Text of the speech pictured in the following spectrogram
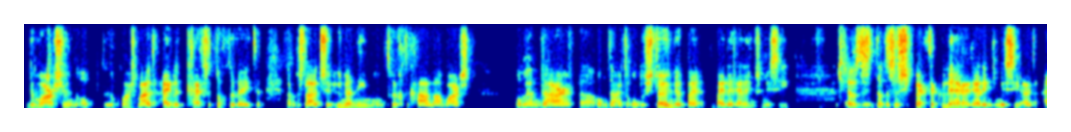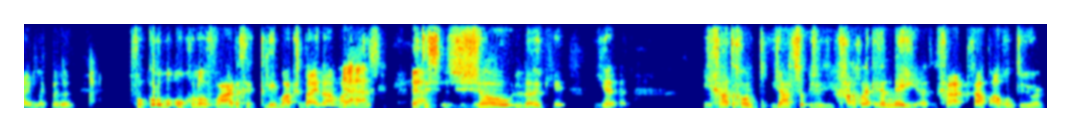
De Martian op, op Mars. Maar uiteindelijk krijgen ze toch te weten. En besluiten ze unaniem om terug te gaan naar Mars. Om hem daar, eh, om daar te ondersteunen bij, bij de reddingsmissie. En dat, is, dat is een spectaculaire reddingsmissie uiteindelijk. Met een volkomen ongeloofwaardige climax bijna. Maar Ja. het, is, Ja. het is zo leuk. Je, je, je gaat er gewoon, ja, het is ook je gaat er gewoon lekker in mee. Eh, Ga, ga op avontuur.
